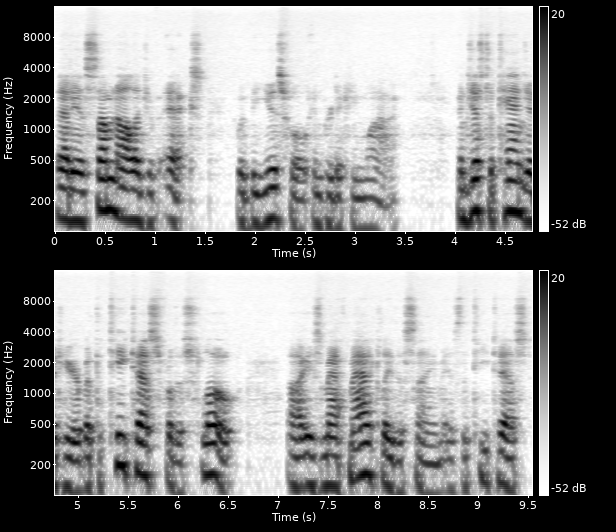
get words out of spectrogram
That is, some knowledge of x would be useful in predicting y. And just a tangent here, but the t-test for the slope uh, is mathematically the same as the t-test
